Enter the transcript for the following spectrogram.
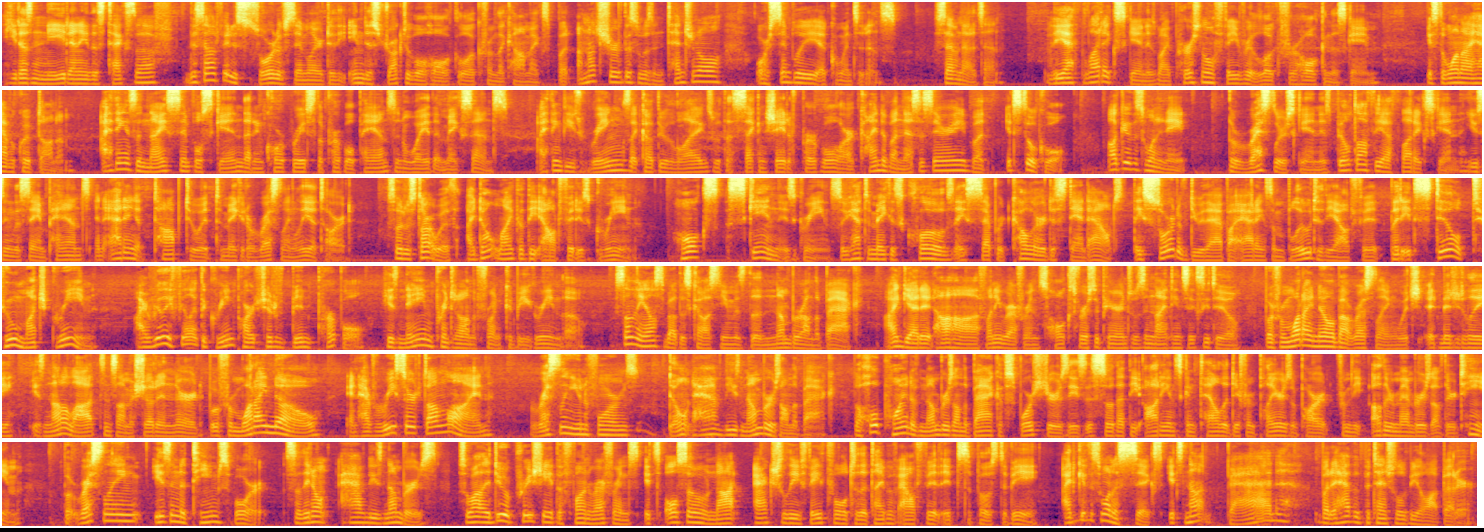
He doesn't need any of this tech stuff. This outfit is sort of similar to the indestructible Hulk look from the comics, but I'm not sure if this was intentional or simply a coincidence. 7 out of 10. The athletic skin is my personal favorite look for Hulk in this game. It's the one I have equipped on him. I think it's a nice simple skin that incorporates the purple pants in a way that makes sense. I think these rings that cut through the legs with a second shade of purple are kind of unnecessary, but it's still cool. I'll give this one an 8. The wrestler skin is built off the athletic skin, using the same pants and adding a top to it to make it a wrestling leotard. So to start with, I don't like that the outfit is green. Hulk's skin is green, so you have to make his clothes a separate color to stand out. They sort of do that by adding some blue to the outfit, but it's still too much green. I really feel like the green part should have been purple. His name printed on the front could be green though. Something else about this costume is the number on the back. I get it, haha, funny reference, Hulk's first appearance was in 1962. But from what I know about wrestling, which admittedly is not a lot since I'm a shut-in nerd, but from what I know and have researched online, wrestling uniforms don't have these numbers on the back. The whole point of numbers on the back of sports jerseys is so that the audience can tell the different players apart from the other members of their team. But wrestling isn't a team sport, so they don't have these numbers. So while I do appreciate the fun reference, it's also not actually faithful to the type of outfit it's supposed to be. I'd give this one a 6. It's not bad, but it had the potential to be a lot better.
